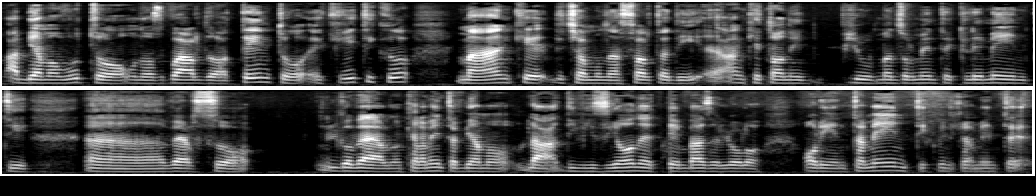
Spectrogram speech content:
abbiamo avuto uno sguardo attento e critico, ma anche diciamo una sorta di eh, anche toni più maggiormente clementi eh, verso il governo. Chiaramente abbiamo la divisione in base ai loro orientamenti, quindi chiaramente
